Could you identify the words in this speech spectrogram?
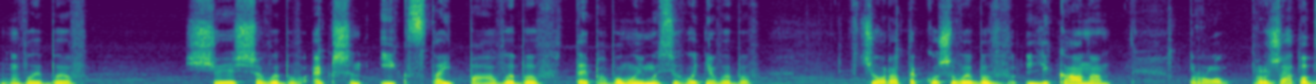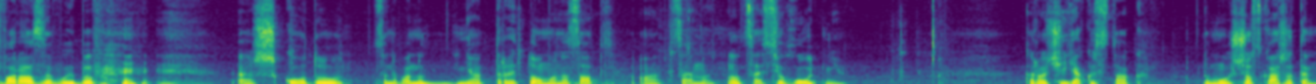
вибив. Що я ще вибив Action X, Тайпа вибив. Тайпа, по-моєму, сьогодні вибив. Вчора також вибив Лікана. Про Прожето два рази вибив. Е, Шкоду, це, напевно, дня три тому назад. А, це ну, ну це сьогодні. Коротше, якось так. Тому що скажете?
